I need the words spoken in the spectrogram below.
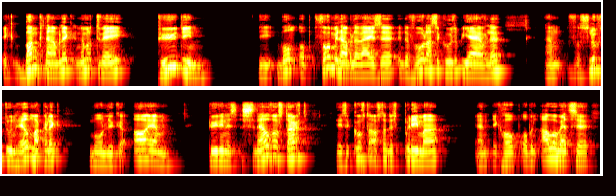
Ik bank namelijk nummer 2 Pudin. Die won op formidabele wijze in de voorlaatste koers op Jervelen en versloeg toen heel makkelijk Moonlijke AM. Pudin is snel van start deze korte afstand is prima. En ik hoop op een ouderwetse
